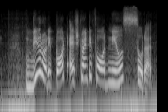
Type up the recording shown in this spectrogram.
Bureau report S twenty four news Surat.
